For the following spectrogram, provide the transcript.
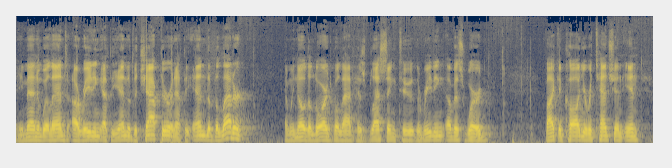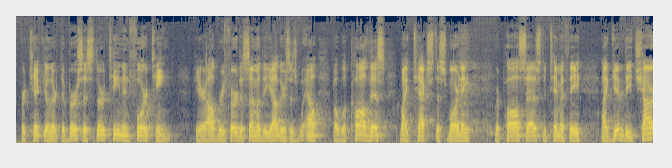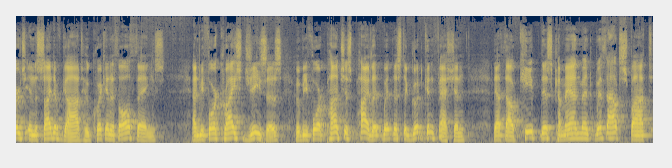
Amen. And we'll end our reading at the end of the chapter and at the end of the letter. And we know the Lord will add his blessing to the reading of his word. If I could call your attention in particular to verses 13 and 14 here. I'll refer to some of the others as well, but we'll call this my text this morning, where Paul says to Timothy, I give thee charge in the sight of God, who quickeneth all things, and before Christ Jesus, who before Pontius Pilate witnessed a good confession, that thou keep this commandment without spot,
